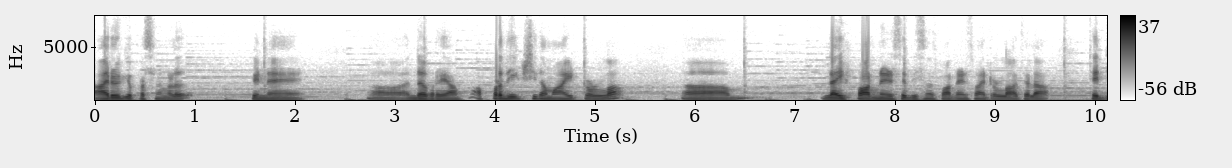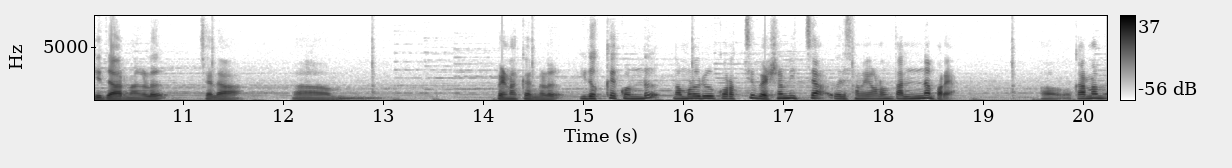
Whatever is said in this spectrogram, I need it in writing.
ആരോഗ്യ പ്രശ്നങ്ങൾ പിന്നെ എന്താ പറയുക അപ്രതീക്ഷിതമായിട്ടുള്ള ലൈഫ് പാർട്ട്നേഴ്സ് ബിസിനസ് പാർട്ട്നേഴ്സുമായിട്ടുള്ള ചില തെറ്റിദ്ധാരണകൾ ചില പിണക്കങ്ങൾ ഇതൊക്കെ കൊണ്ട് നമ്മളൊരു കുറച്ച് വിഷമിച്ച ഒരു സമയമാണെന്ന് തന്നെ പറയാം. കാരണം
